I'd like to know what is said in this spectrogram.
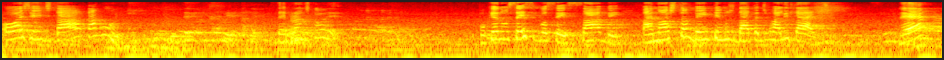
ou a gente tá, tá ruim. Tem para onde correr. Porque não sei se vocês sabem, mas nós também temos data de validade. Né?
